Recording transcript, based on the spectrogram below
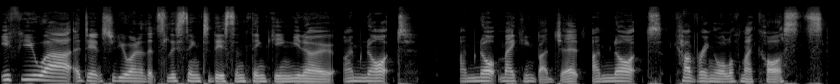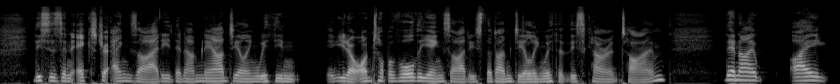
if you are a dance studio owner that's listening to this and thinking you know i'm not I'm not making budget. I'm not covering all of my costs. This is an extra anxiety that I'm now dealing with in you know, on top of all the anxieties that I'm dealing with at this current time, then I I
